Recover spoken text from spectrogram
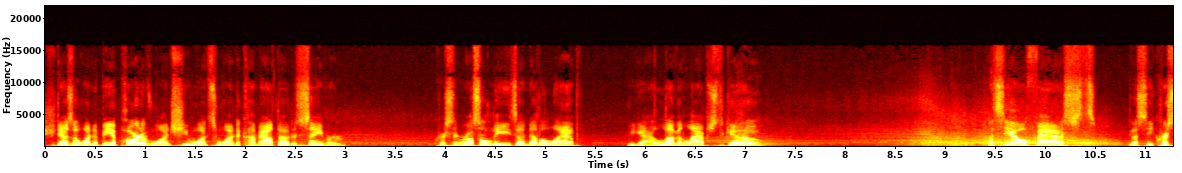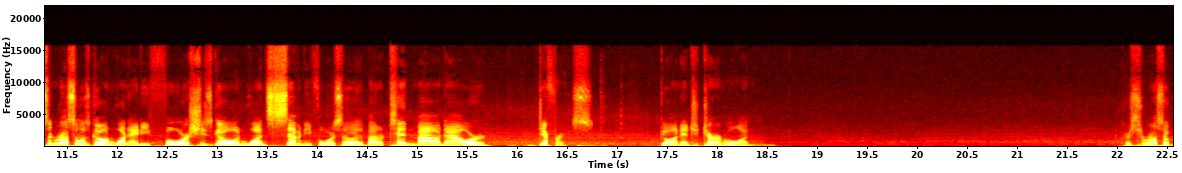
She doesn't want to be a part of one. She wants one to come out, though, to save her. Christian Russell leads another lap. We got 11 laps to go. Let's see how fast. Let's see. Christian Russell is going 184. She's going 174. So about a 10 mile an hour difference going into turn one. Christian Russell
